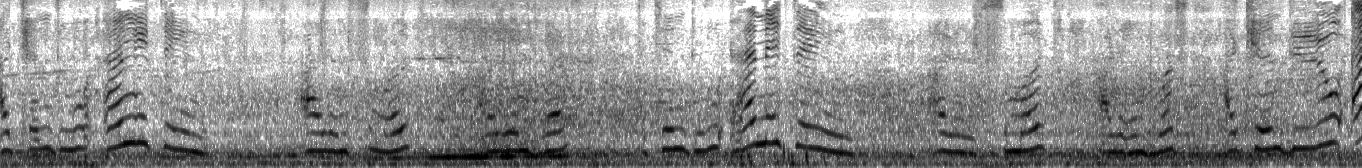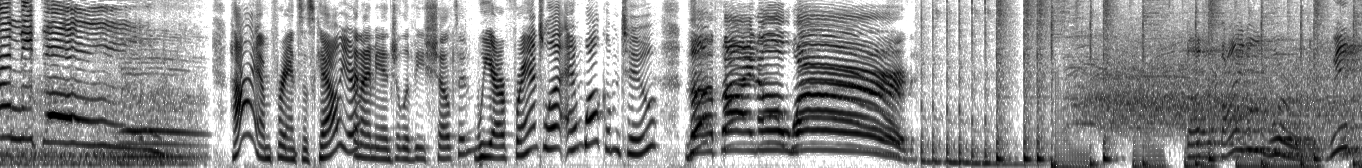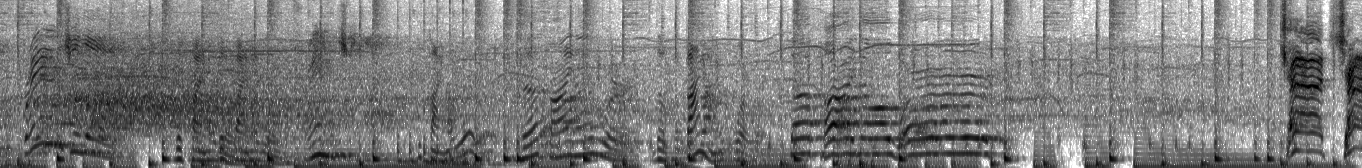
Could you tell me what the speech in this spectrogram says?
I can do anything. I am smart. I am blessed. I can do anything. I am smart. I am blessed. I can do anything. Hi, I'm Frances Callier. And I'm Angela V. Shelton. we are Frangela, and welcome to The Final Word! The final word with Frangela. The final, the final word. Frangela. The final word. The final word. The final word. The final word! Cha-ching!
